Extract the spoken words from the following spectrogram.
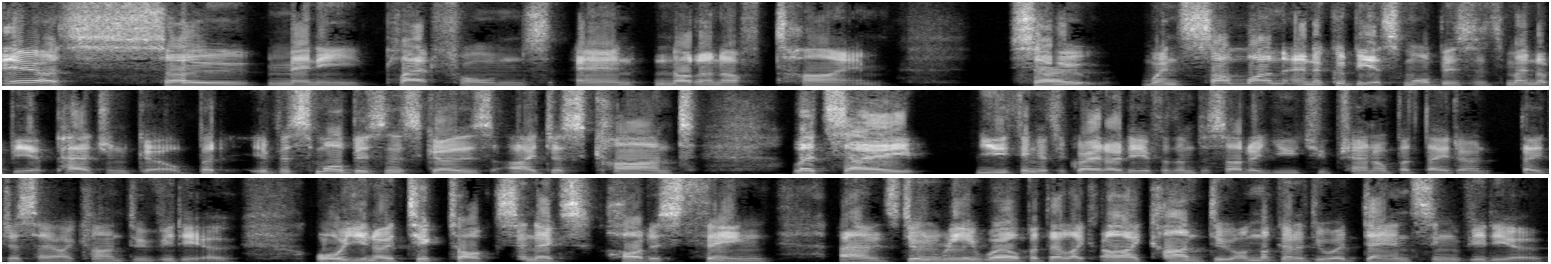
There are so many platforms and not enough time. So when someone, and it could be a small business, may not be a pageant girl, but if a small business goes, I just can't, let's say you think it's a great idea for them to start a YouTube channel, but they don't, they just say, I can't do video. Or, you know, TikTok's the next hottest thing. Uh, it's doing really well, but they're like, oh, I can't do, I'm not going to do a dancing video.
